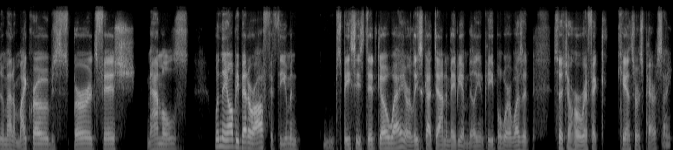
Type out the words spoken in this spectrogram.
no matter microbes, birds, fish, mammals, wouldn't they all be better off if the human species did go away or at least got down to maybe a million people where it wasn't such a horrific cancerous parasite?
